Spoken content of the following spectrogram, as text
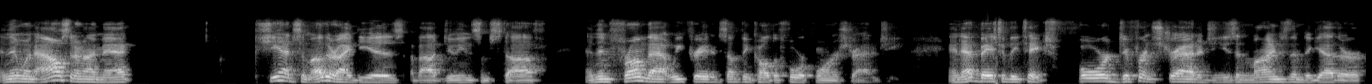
And then when Alison and I met, she had some other ideas about doing some stuff. And then from that, we created something called the four corner strategy. And that basically takes four different strategies and mines them together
